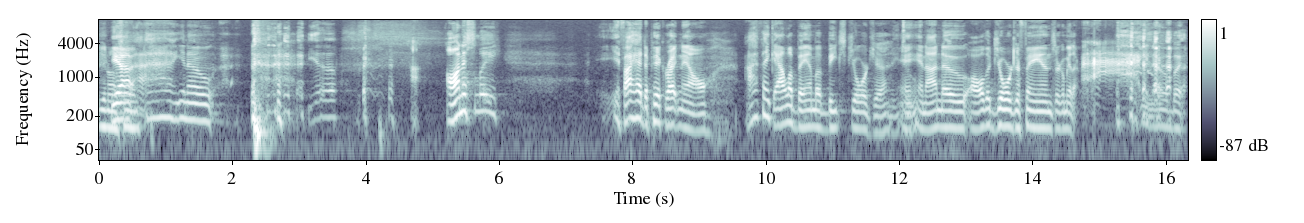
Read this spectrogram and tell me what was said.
You know, what I'm Yeah, saying? uh, you know, Yeah. honestly, if I had to pick right now, I think Alabama beats Georgia, and, and I know all the Georgia fans are gonna be like, ah, you know, but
